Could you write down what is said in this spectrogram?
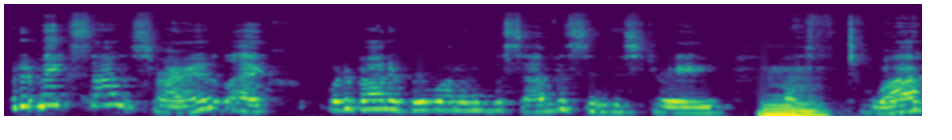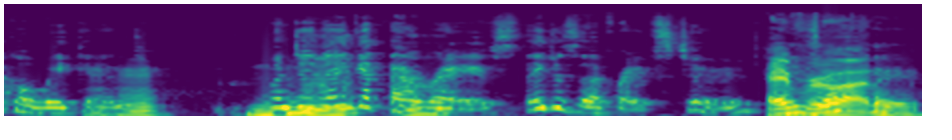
but it makes sense, right? Like, what about everyone in the service industry has Mm. to work all weekend? Mhm. When do they Mhm, get their mhm. raves? They deserve raves too. Everyone, Exactly.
